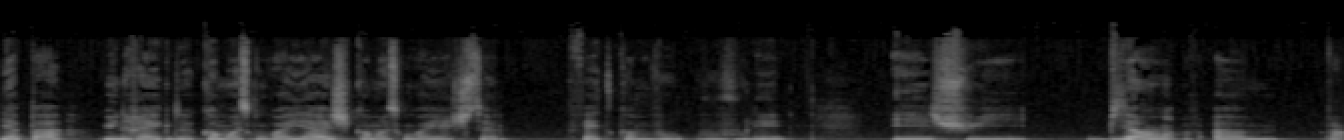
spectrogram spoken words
Il n'y a pas une règle de comment est-ce qu'on voyage, comment est-ce qu'on voyage seul. Faites comme vous, vous voulez. Et je suis bien, euh, enfin,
